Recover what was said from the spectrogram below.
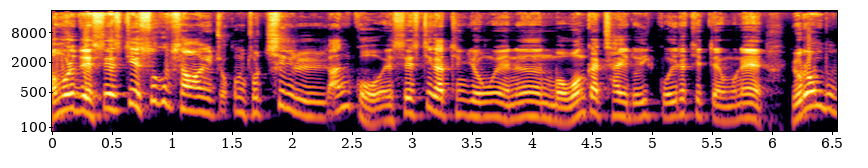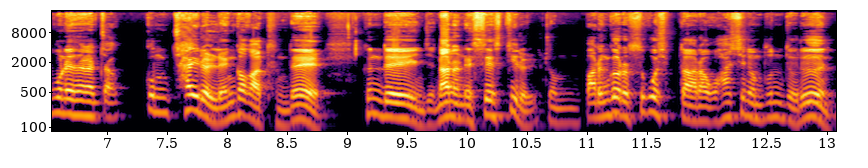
아무래도 SSD의 수급 상황이 조금 좋지를 않고 SSD 같은 경우에는 뭐 원가 차이도 있고 이렇기 때문에 이런 부분에서는 조금 차이를 낸 것 같은데 근데 이제 나는 SSD를 좀 빠른 거를 쓰고 싶다라고 하시는 분들은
